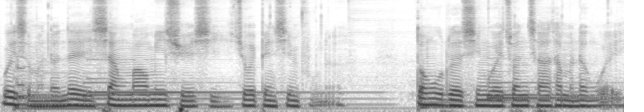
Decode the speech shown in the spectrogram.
为什么人类向猫咪学习就会变幸福呢？动物的行为专家他们认为。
